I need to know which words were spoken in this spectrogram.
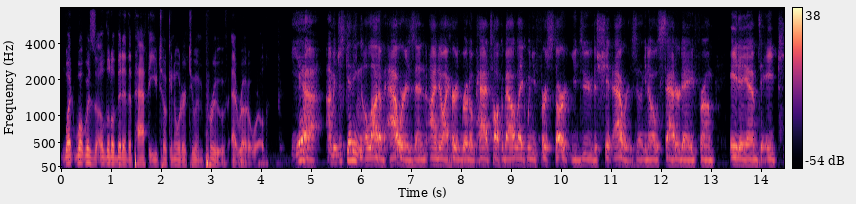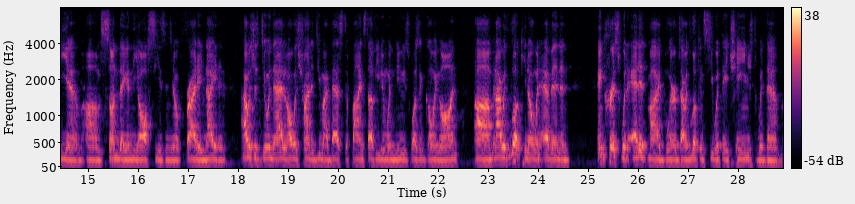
What what was a little bit of the path that you took in order to improve at roto world Yeah, I mean, just getting a lot of hours, and I know I heard Roto Pat talk about like when you first start, you do the shit hours. Uh, you know, Saturday from 8 a.m. to 8 p.m. Um, Sunday in the off season. You know, Friday night, and I was just doing that and always trying to do my best to find stuff, even when news wasn't going on. Um, and I would look, you know, when Evan and and Chris would edit my blurbs, I would look and see what they changed with them.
